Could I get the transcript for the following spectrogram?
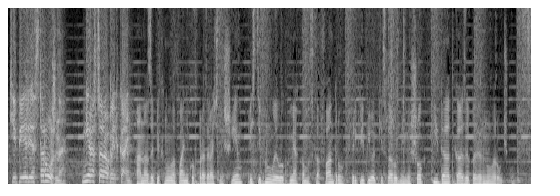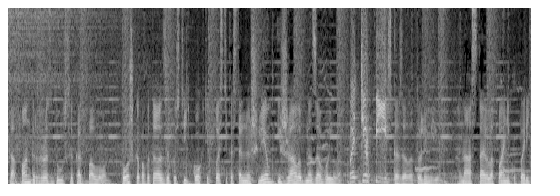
«Теперь осторожно! Не расцарапай ткань!» Она запихнула панику в прозрачный шлем, пристегнула его к мягкому скафандру, прикрепила кислородный мешок и до отказа повернула ручку. Скафандр раздулся как баллон. Кошка попыталась запустить когти в пластикостальной шлем и жалобно завыла. «Потерпи!» – сказала Толи Мью. Она оставила панику парить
